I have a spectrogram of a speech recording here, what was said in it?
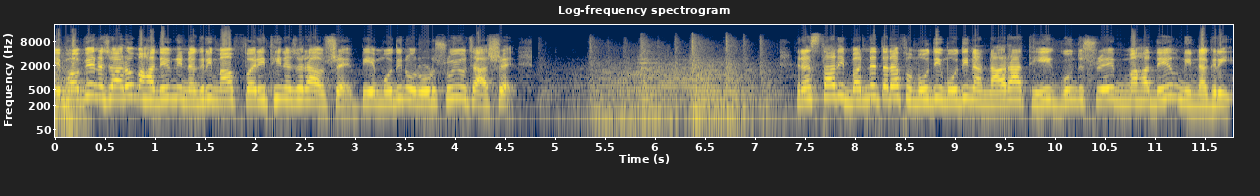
એ ભવ્ય નજારો મહાદેવની નગરીમાં ફરીથી નજર આવશે. પીએમ મોદીનો રોડ શો યોજાશે. રસ્તાની બંને તરફ મોદી મોદીના નારાથી ગુંજશે મહાદેવની નગરી.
